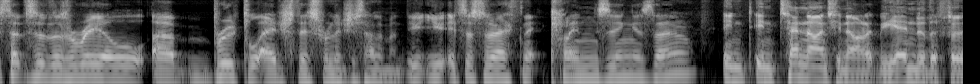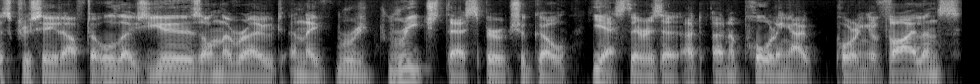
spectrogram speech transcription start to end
So, so there's a real uh, brutal edge to this religious element. You, you, it's a sort of ethnic cleansing, is there? In, in 1099, at the end of the First Crusade, after all those years on the road and they've re- reached their spiritual goal, yes, there is a, a, an appalling outpouring of violence.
